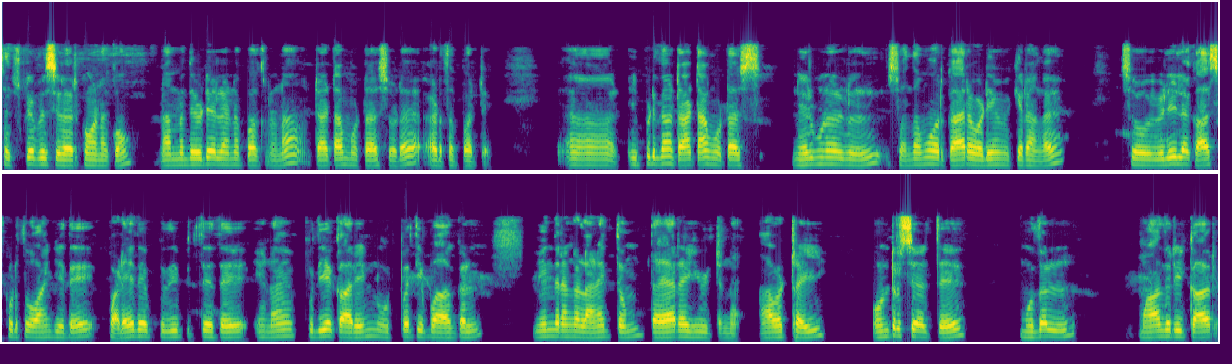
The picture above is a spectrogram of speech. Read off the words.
சப்ஸ்கிரைபர்ஸ் எல்லாருக்கும் வணக்கம். நம்ம இந்த வீடியோவில் என்ன பார்க்குறோன்னா டாடா மோட்டார்ஸோட அடுத்த பாட்டு. இப்படி தான் டாடா மோட்டார்ஸ் நிறுவனர்கள் சொந்தமாக ஒரு காரை வடிவமைக்கிறாங்க. ஸோ வெளியில் காசு கொடுத்து வாங்கியது பழையதை புதுப்பித்தது என புதிய காரின் உற்பத்தி பாகங்கள் இயந்திரங்கள் அனைத்தும் தயாராகிவிட்டன. அவற்றை ஒன்று சேர்த்து முதல் மாதிரி கார்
